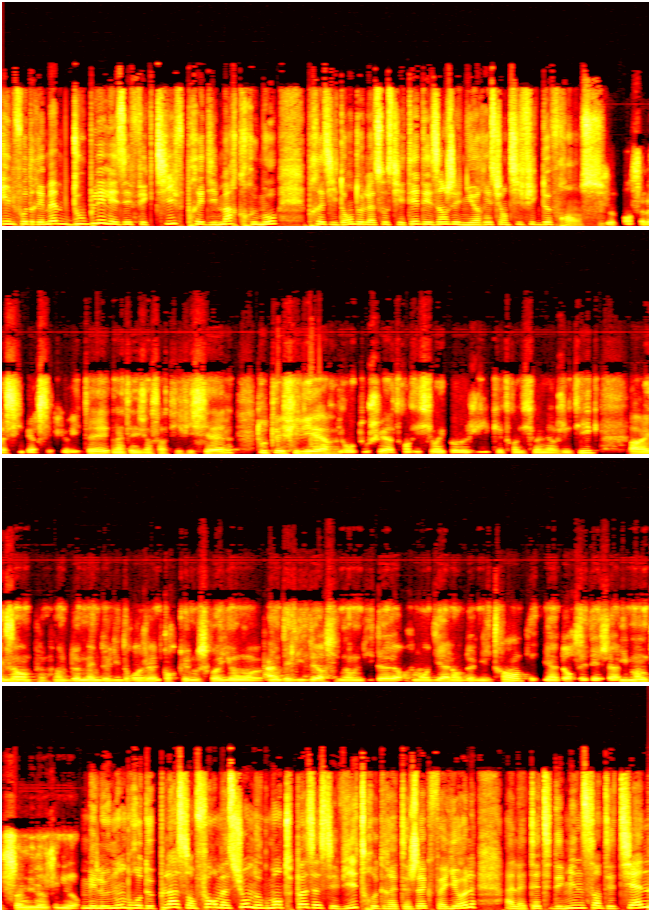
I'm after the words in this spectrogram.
il faudrait même doubler les effectifs, prédit Marc Rumeau, président de la Société des ingénieurs et scientifiques de France. Je pense à la cybersécurité, l'intelligence artificielle, toutes les filières qui vont toucher à la transition écologique et transition énergétique. Par exemple, dans le domaine de l'hydrogène, pour que nous soyons un des leaders, sinon le leader mondial en 2030, eh bien d'ores et déjà, il manque 5 000 ingénieurs. Mais le nombre de places en formation n'augmente pas assez vite, regrette Jacques Fayol, à la tête des mines Saint-Étienne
